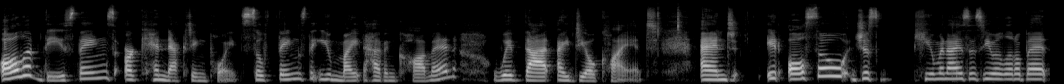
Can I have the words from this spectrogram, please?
All of these things are connecting points. So, things that you might have in common with that ideal client. And it also just humanizes you a little bit,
